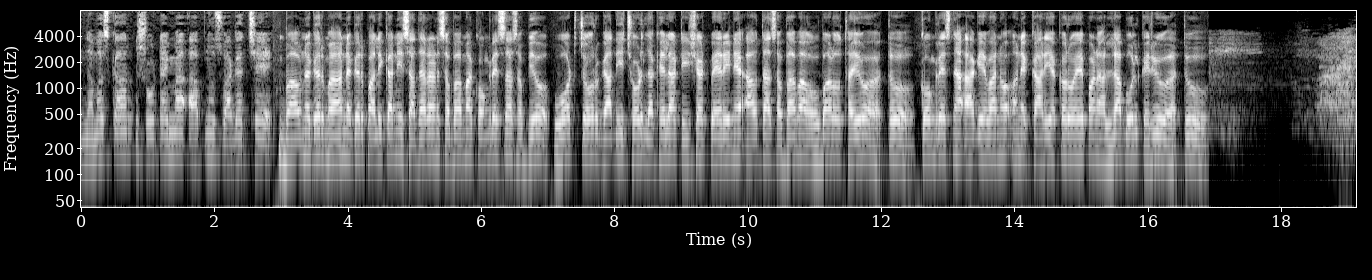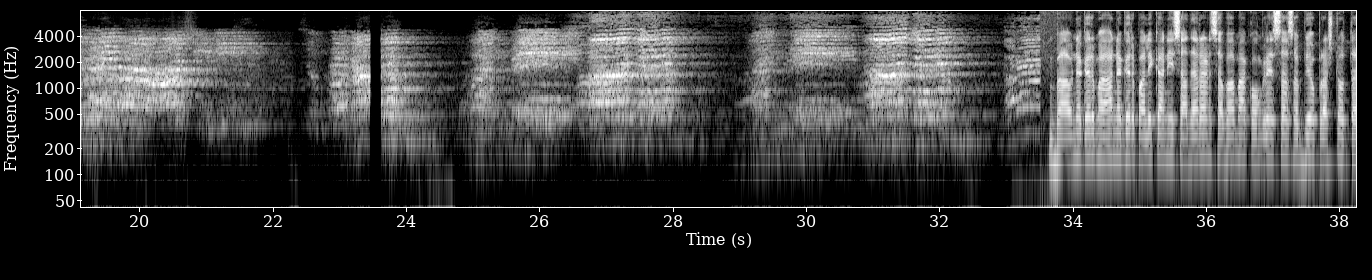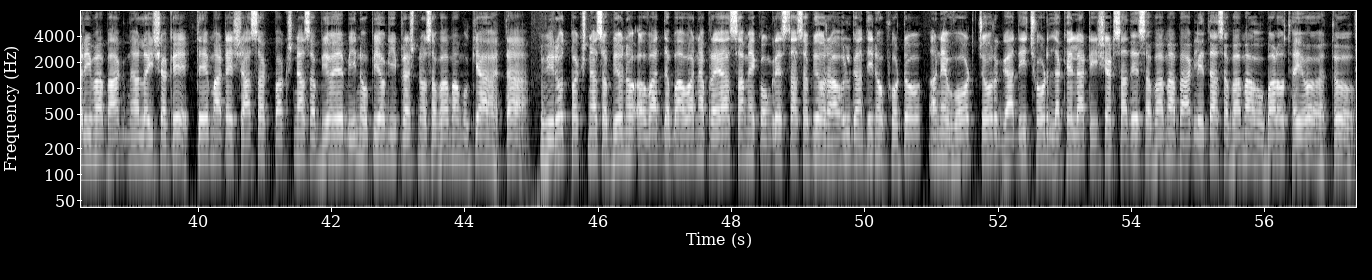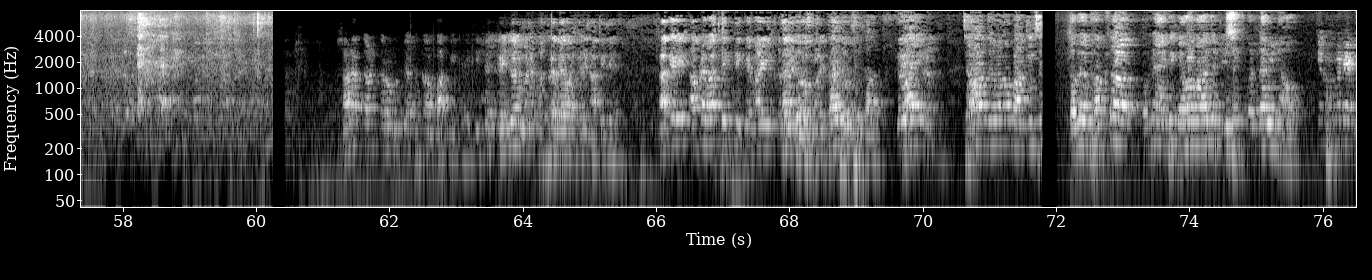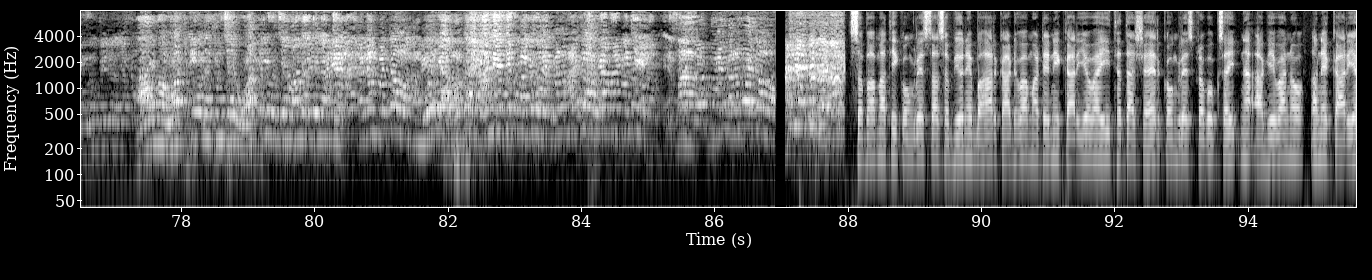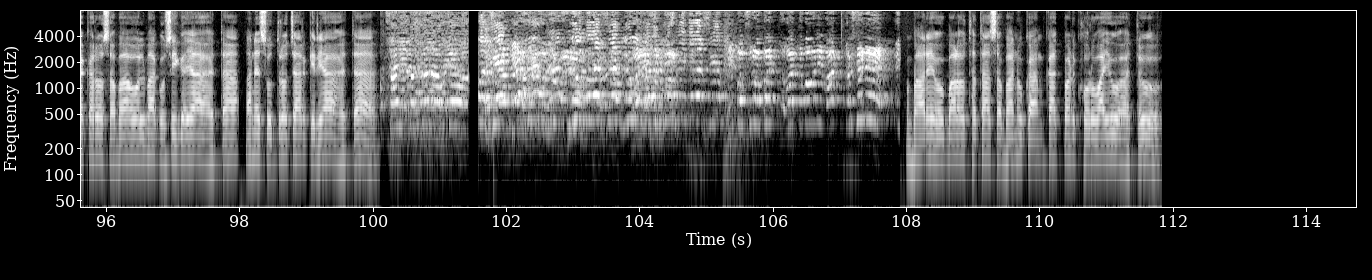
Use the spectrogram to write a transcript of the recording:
નમસ્કાર શો ટાઈમમાં આપનું સ્વાગત છે. ભાવનગર મહાનગરપાલિકાની સાધારણ સભામાં કોંગ્રેસના સભ્યો વોટ ચોર ગાદી છોડ લખેલા ટી શર્ટ પહેરીને આવતા સભામાં હોબાળો થયો હતો. કોંગ્રેસના આગેવાનો અને કાર્યકરોએ પણ હલ્લાબોલ કર્યું હતું. ભાવનગર મહાનગરપાલિકાની સાધારણ સભામાં કોંગ્રેસના સભ્યો પ્રશ્નોત્તરીમાં ભાગ ન લઈ શકે તે માટે શાસક પક્ષના સભ્યોએ બિનઉપયોગી પ્રશ્નો સભામાં મૂક્યા હતા. વિરોધ પક્ષના સભ્યોનો અવાજ દબાવવાના પ્રયાસ સામે કોંગ્રેસના સભ્યો રાહુલ ગાંધીનો ફોટો અને વોટ ચોર ગાદી છોડ લખેલા ટી શર્ટ સાથે સભામાં ભાગ લેતા સભામાં હોબાળો થયો હતો. સાડા ત્રણ કરોડ રૂપિયા શું કામ બાકી છે. કિશોર કહેજો ને મને પત્ર વ્યવહાર કરીને આપી દે. કારણ કે આપણે વાત થઈ હતી કે ભાઈ કઈ દઉં છું જવાબ દેવાનો બાકી છે. તમે ફક્ત તમને અહીંથી કહેવામાં આવે છે ટી શર્ટ બદલાવીને આવો. હા એમાં વોટ કેવું લખ્યું છે? વોટ કેવું છે? વાંધા કેલા સભામાંથી કોંગ્રેસના સભ્યોને બહાર કાઢવા માટેની કાર્યવાહી થતા શહેર કોંગ્રેસ પ્રમુખ સહિતના આગેવાનો અને કાર્યકરો સભા હોલમાં ઘૂસી ગયા હતા અને સૂત્રોચ્ચાર કર્યા હતા. ભારે હોબાળો થતા સભાનું કામકાજ પણ ખોરવાયું હતું.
